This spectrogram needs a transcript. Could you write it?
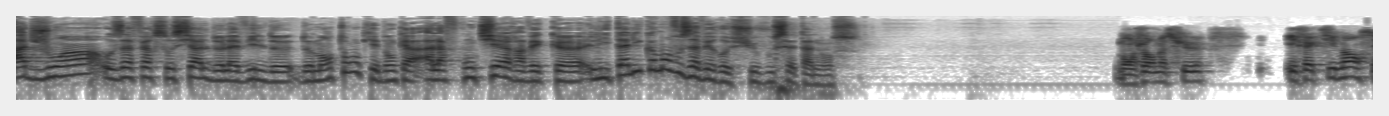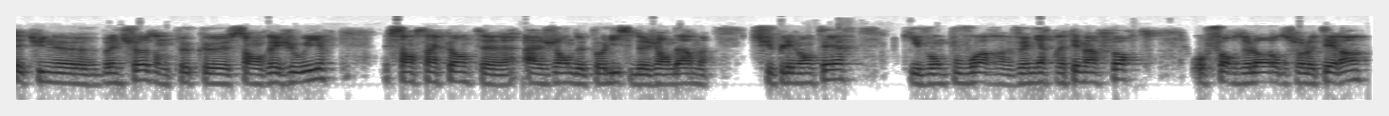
adjoint aux affaires sociales de la ville de, Menton, qui est donc à, la frontière avec euh, l'Italie. Comment vous avez reçu, vous, cette annonce? Bonjour, monsieur. Effectivement, c'est une bonne chose, on ne peut que s'en réjouir. 150 euh, agents de police et de gendarmes supplémentaires qui vont pouvoir venir prêter main forte aux forces de l'ordre sur le terrain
